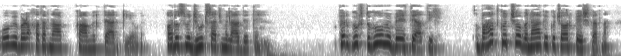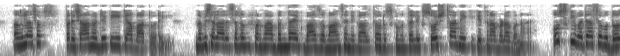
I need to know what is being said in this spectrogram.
وہ بھی بڑا خطرناک کام اختیار کیے ہوئے اور اس میں جھوٹ سچ ملا دیتے ہیں۔ پھر گفتگو میں بے احتیاطی، بات کچھ ہو بنا کے کچھ اور پیش کرنا۔ اگلا شخص پریشان ہو جائے کہ یہ کیا بات ہو رہی ہے۔ نبی صلی اللہ علیہ وسلم نے فرمایا، بندہ ایک بات زبان سے نکالتا اور اس کے متعلق سوچتا نہیں کہ کتنا بڑا گنا ہے۔ اس کی وجہ سے وہ دو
